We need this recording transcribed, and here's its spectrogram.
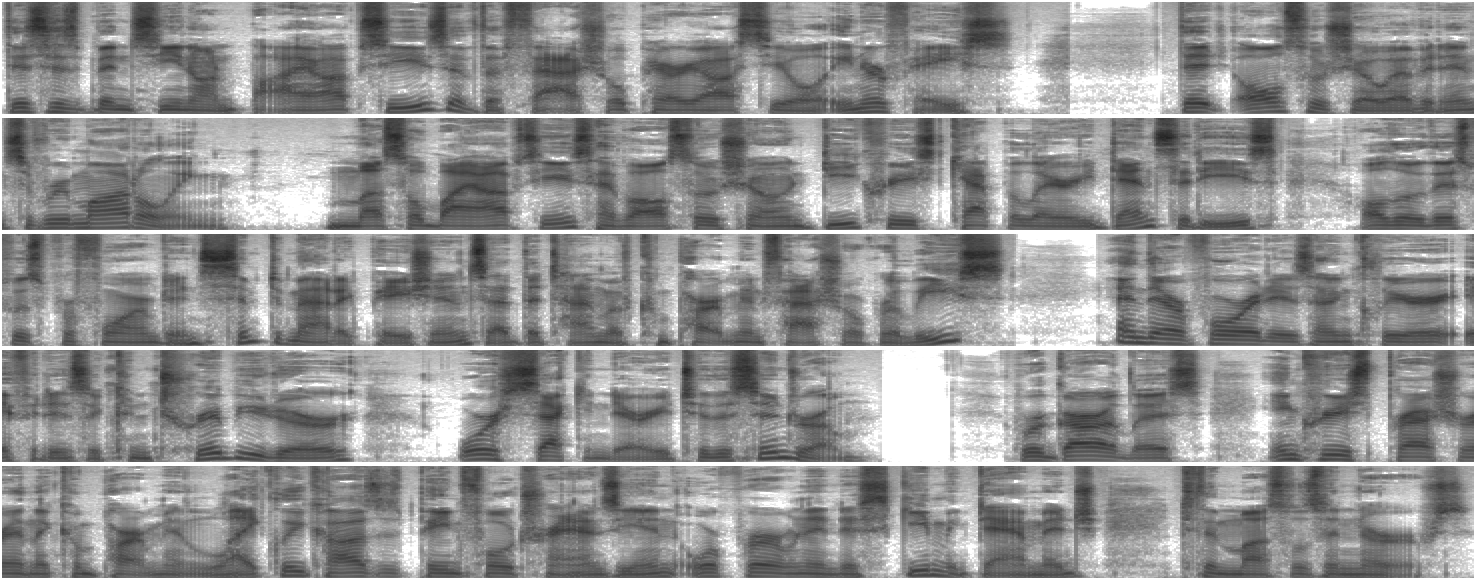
This has been seen on biopsies of the fascial periosteal interface that also show evidence of remodeling. Muscle biopsies have also shown decreased capillary densities, although this was performed in symptomatic patients at the time of compartment fascial release, and therefore it is unclear if it is a contributor or secondary to the syndrome. Regardless, increased pressure in the compartment likely causes painful transient or permanent ischemic damage to the muscles and nerves.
